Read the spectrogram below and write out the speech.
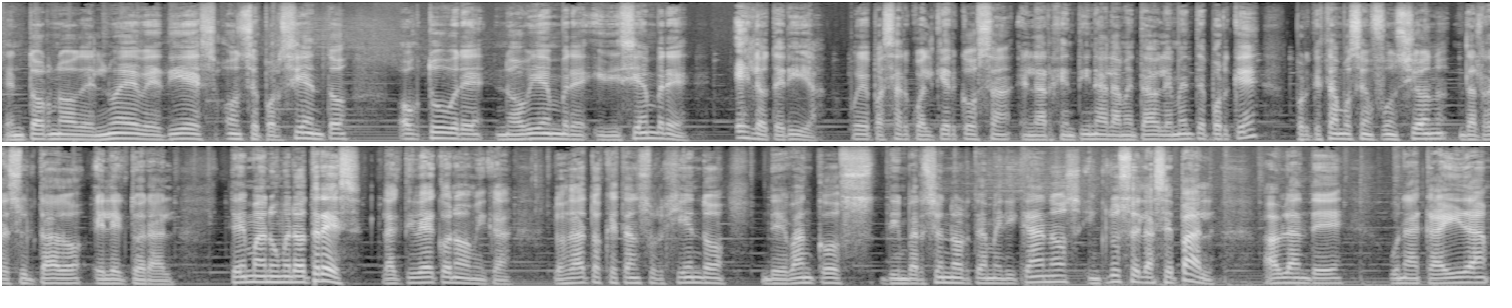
en torno del 9, 10, 11%. Octubre, noviembre y diciembre es lotería puede pasar cualquier cosa en la Argentina, lamentablemente. ¿Por qué? Porque estamos en función del resultado electoral. Tema número 3, la actividad económica. Los datos que están surgiendo de bancos de inversión norteamericanos, incluso de la CEPAL, hablan de una caída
